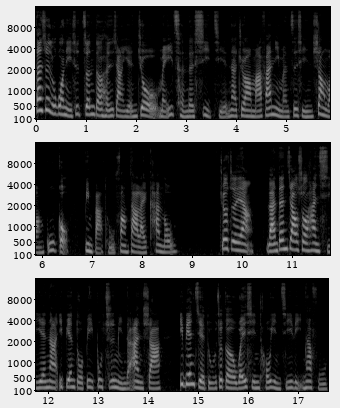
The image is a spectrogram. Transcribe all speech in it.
但是如果你是真的很想研究每一层的细节，那就要麻烦你们自行上网 Google，并把图放大来看喽。就这样，兰登教授和席耶娜一边躲避不知名的暗杀，一边解读这个微型投影机里那幅。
